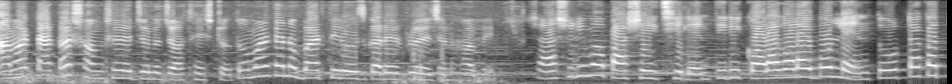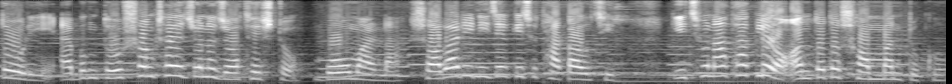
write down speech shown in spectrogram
আমার টাকা সংসারের জন্য যথেষ্ট। তোমার কেন বাড়তি রোজগারের প্রয়োজন হবে? শাশুড়ি মা পাশেই ছিলেন। তিনি কড়া গলায় বললেন, তোর টাকা তোরই এবং তোর সংসারের জন্য যথেষ্ট। বৌমার না, সবারই নিজের কিছু থাকা উচিত। কিছু না থাকলেও অন্তত সম্মানটুকু।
